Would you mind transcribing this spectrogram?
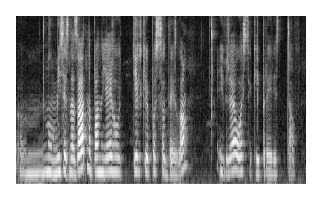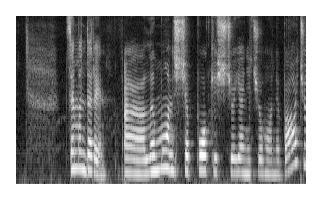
ем, ну, місяць назад, напевно, я його тільки посадила. І вже ось такий приріст дав. Це мандарин. Е, Лимон ще поки що я нічого не бачу,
